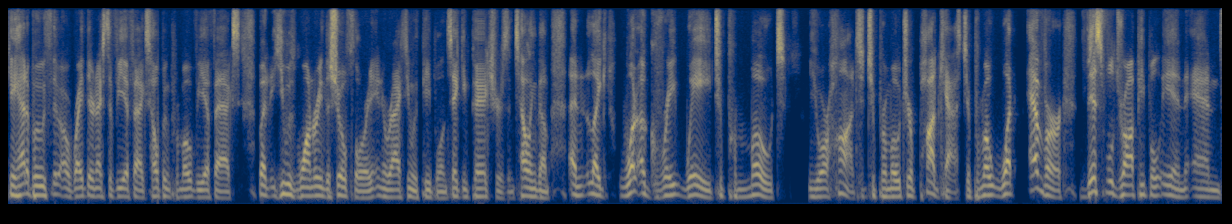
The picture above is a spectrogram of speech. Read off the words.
He had a booth uh, right there next to vfx helping promote vfx but he was wandering the show floor and interacting with people and taking pictures and telling them. And like what a great way to promote your haunt to promote your podcast to promote whatever this will draw people in and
